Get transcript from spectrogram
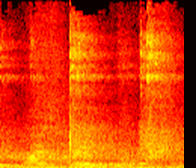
Thank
